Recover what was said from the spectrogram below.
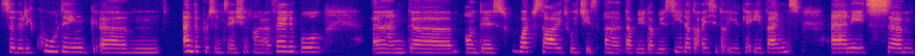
So the recording um, and the presentation are available. And uh, on this website, which is uh, wwc.ac.uk events, and it's um,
